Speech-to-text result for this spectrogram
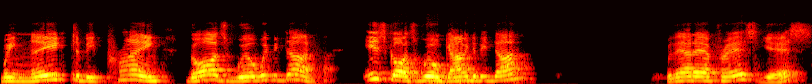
We need to be praying God's will will be done. Is God's will going to be done without our prayers? Yes.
